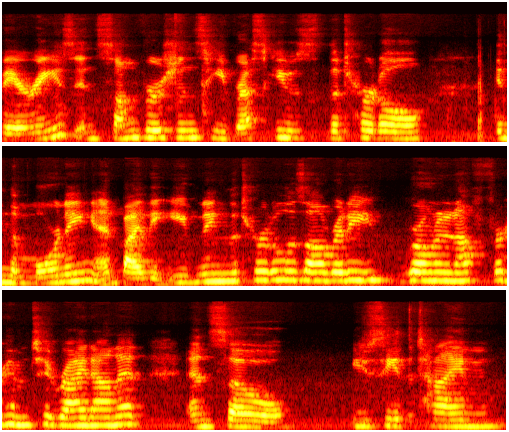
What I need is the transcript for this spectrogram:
varies in some versions he rescues the turtle in the morning and by the evening the turtle is already grown enough for him to ride on it and so you see the time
